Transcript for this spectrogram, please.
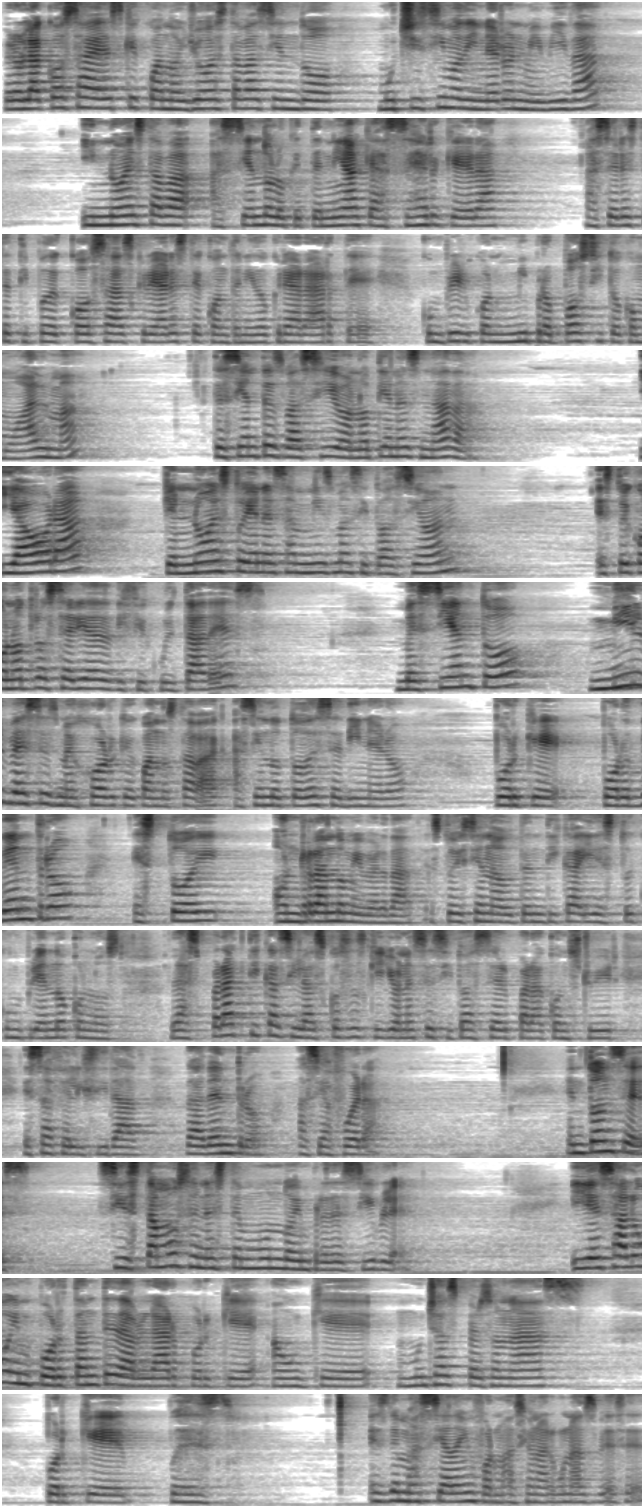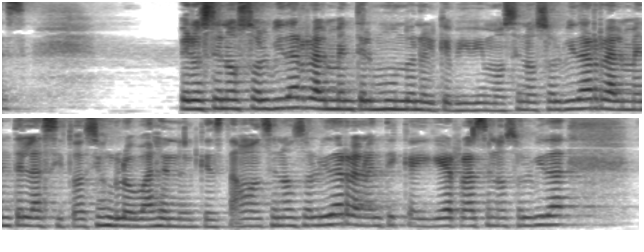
Pero la cosa es que cuando yo estaba haciendo muchísimo dinero en mi vida y no estaba haciendo lo que tenía que hacer, que era hacer este tipo de cosas, crear este contenido, crear arte, cumplir con mi propósito como alma, te sientes vacío, no tienes nada. Y ahora que no estoy en esa misma situación, estoy con otra serie de dificultades, me siento mil veces mejor que cuando estaba haciendo todo ese dinero, porque por dentro estoy honrando mi verdad, estoy siendo auténtica y estoy cumpliendo con los, las prácticas y las cosas que yo necesito hacer para construir esa felicidad de adentro hacia afuera. Entonces, si estamos en este mundo impredecible, y es algo importante de hablar porque aunque muchas personas, porque pues es demasiada información algunas veces, pero se nos olvida realmente el mundo en el que vivimos, se nos olvida realmente la situación global en la que estamos, se nos olvida realmente que hay guerra, se nos olvida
